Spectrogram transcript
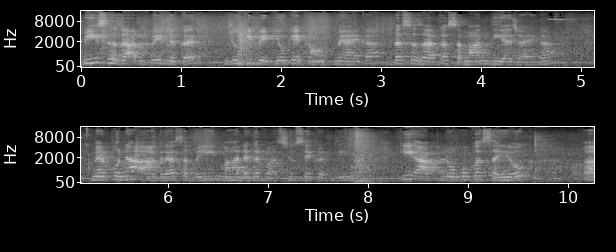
बीस हज़ार रुपये नकद जो कि बेटियों के अकाउंट में आएगा दस हज़ार का सामान दिया जाएगा। मैं पुनः आग्रह सभी महानगर वासियों से करती हूँ कि आप लोगों का सहयोग आ,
